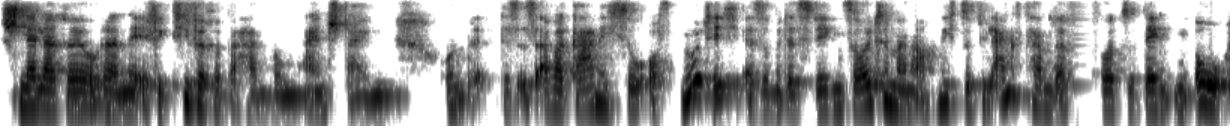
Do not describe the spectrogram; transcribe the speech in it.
schnellere oder eine effektivere Behandlung einsteigen. Und das ist aber gar nicht so oft nötig. Also deswegen sollte man auch nicht so viel Angst haben davor zu denken, oh,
